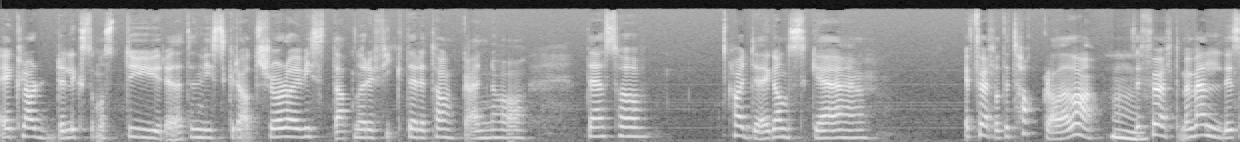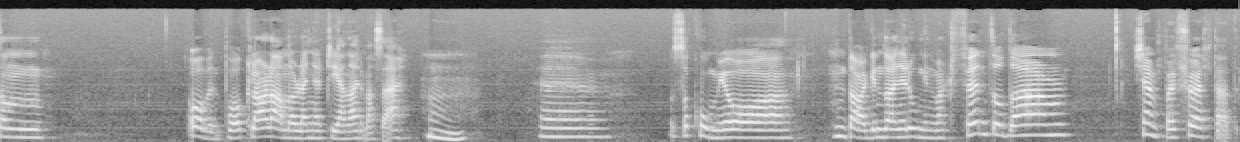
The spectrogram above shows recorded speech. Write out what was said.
Jeg klarte liksom å styre det til en viss grad sjøl, og jeg visste at når jeg fikk disse tankene og det, så hadde jeg ganske Jeg følte at jeg takla det, da. Mm. Så jeg følte meg veldig sånn ovenpå og klar da, når denne tida nærma seg. Mm. Eh, og så kom jo dagen da denne ungen ble født, og da kjempa jeg følte at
